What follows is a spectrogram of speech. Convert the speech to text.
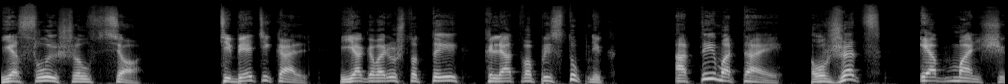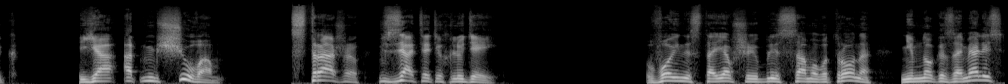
Я слышал все. Тебе, Тикаль, я говорю, что ты клятва преступник, а ты, Матай, лжец и обманщик. Я отмщу вам! Стража, взять этих людей!» Воины, стоявшие близ самого трона, немного замялись,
